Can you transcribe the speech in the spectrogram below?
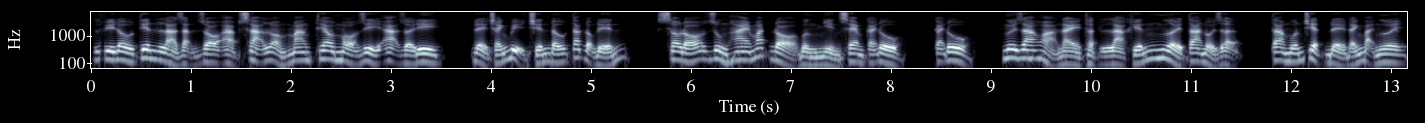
Vì đầu tiên là dặn dò ạp xạ lỏm mang theo mỏ gì ạ rời đi, để tránh bị chiến đấu tác động đến, sau đó dùng hai mắt đỏ bừng nhìn xem cái đồ, cái đồ, ngươi ra hỏa này thật là khiến người ta nổi giận, ta muốn triệt để đánh bại ngươi,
